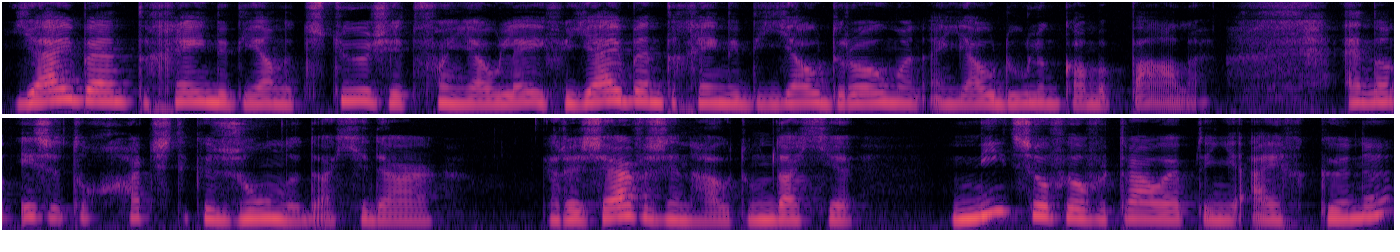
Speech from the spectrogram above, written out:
jij bent degene die aan het stuur zit van jouw leven. Jij bent degene die jouw dromen en jouw doelen kan bepalen. En dan is het toch hartstikke zonde dat je daar reserves in houdt, omdat je niet zoveel vertrouwen hebt in je eigen kunnen,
